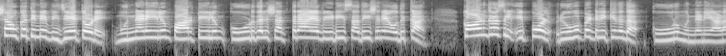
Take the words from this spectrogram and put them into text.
ഷൗക്കത്തിന്റെ വിജയത്തോടെ മുന്നണിയിലും പാർട്ടിയിലും കൂടുതൽ ശക്തനായ വി ഡി സതീശനെ ഒതുക്കാൻ കോൺഗ്രസിൽ ഇപ്പോൾ രൂപപ്പെട്ടിരിക്കുന്നത് കൂറുമുന്നണിയാണ്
